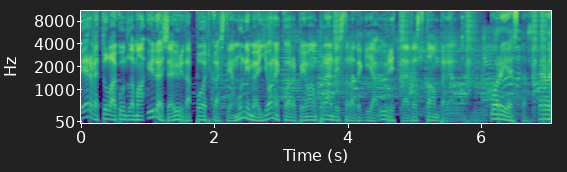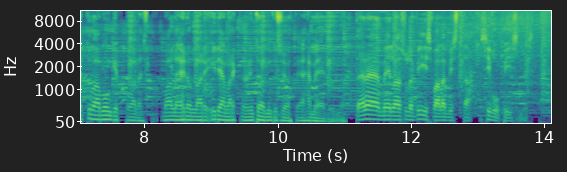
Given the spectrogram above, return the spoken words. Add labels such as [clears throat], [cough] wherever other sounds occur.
Tervetuloa kuuntelemaan Ylös ja yritä podcastia. Mun nimi on Jone Karpi ja mä oon brändistrategia yrittäjä tästä Tampereelta. Morjesta. Tervetuloa munkin puolesta. Mä oon Lehdonlaari Ideamarkkinoinnin toimitusjohtaja Hämeenlinna. Tänään meillä on sulle viisi valmista sivubisnestä.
